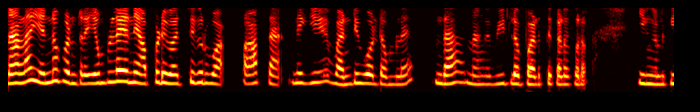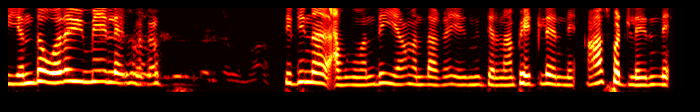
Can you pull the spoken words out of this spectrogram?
நான்லாம் என்ன பண்ணுறேன் என் பிள்ளை என்னை அப்படி வச்சுக்கிருவான். பார்த்தேன். இன்னைக்கு வண்டி ஓட்டம்ல. இந்தா நாங்கள் வீட்டில் படுத்து கிடக்குறோம். எங்களுக்கு எந்த உதவியுமே இல்லை. எங்களுக்கு திடீர்னு அவங்க வந்து ஏன் வந்தாங்க? எதுன்னு தெரியல. நான் பேட்டில் இருந்தேன். ஹாஸ்பிட்டலில் இருந்தேன்.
